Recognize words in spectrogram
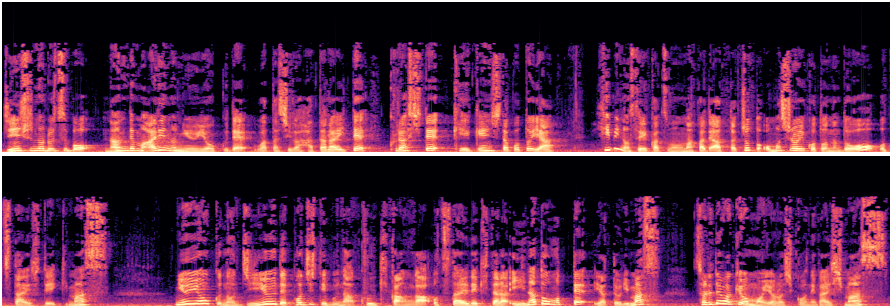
人種のるつぼ何でもありのニューヨークで私が働いて暮らして経験したことや日々の生活の中であったちょっと面白いことなどをお伝えしていきます。ニューヨークの自由でポジティブな空気感がお伝えできたらいいなと思ってやっております。それでは今日もよろしくお願いします。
